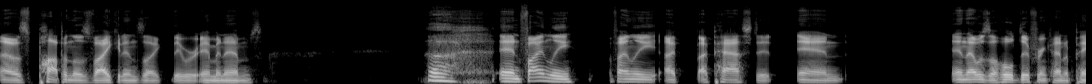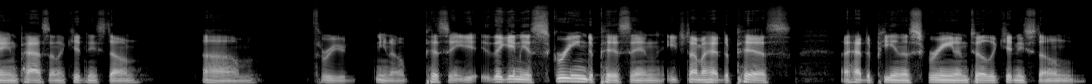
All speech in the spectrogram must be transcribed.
I was popping those Vicodins like they were M and M's. And finally, finally, I I passed it, and and that was a whole different kind of pain passing a kidney stone um, through your, you know, pissing. They gave me a screen to piss in. Each time I had to piss, I had to pee in the screen until the kidney stone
